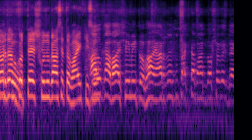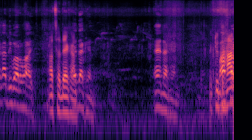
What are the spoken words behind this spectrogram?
দরদাম করতে সুযোগ আছে তো ভাই কিছু? হালকা ভাই সীমিত ভাই আর একটু চারটা পাঁচ দর্শক দেখা দিবার ভাই। আচ্ছা দেখান এই দেখেন। এই দেখেন। একটু ধার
